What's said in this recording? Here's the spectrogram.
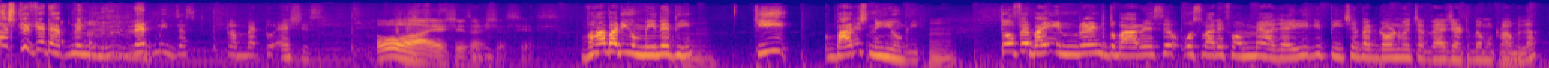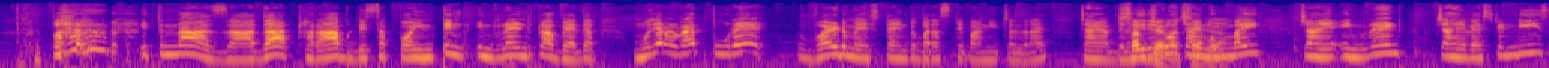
much cricket happening let me just come back to Ashes oh हाँ एशिस एशिस यस वहाँ बड़ी उम्मीदें थी कि बारिश नहीं होगी। तो फिर भाई इंग्लैंड दोबारे से उस वाले फॉर्म में आ जाएगी कि पीछे बैकग्राउंड में चल रहा है जट द मुकाबला। पर इतना ज़्यादा खराब डिसअपॉइंटिंग इंग्लैंड का वेदर मुझे लग रहा है पूरे वर्ल्ड में इस टाइम पे बरस के पानी चल रहा है। चाहे आप दिल्ली देखो जगह, चाहे मुंबई चाहे इंग्लैंड चाहे वेस्ट इंडीज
